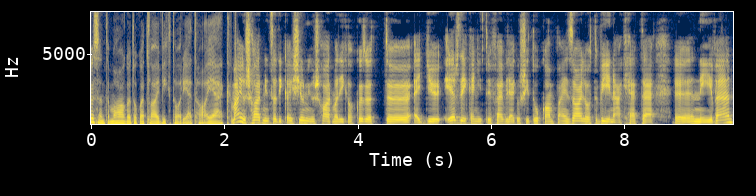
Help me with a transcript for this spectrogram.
Köszöntöm a hallgatókat, Laj Viktoriát hallják. Május 30-a és június 3-a között egy érzékenyítő felvilágosító kampány zajlott Vénák hete néven.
